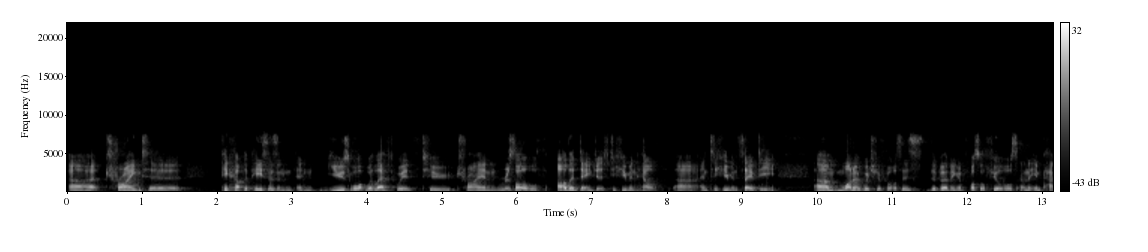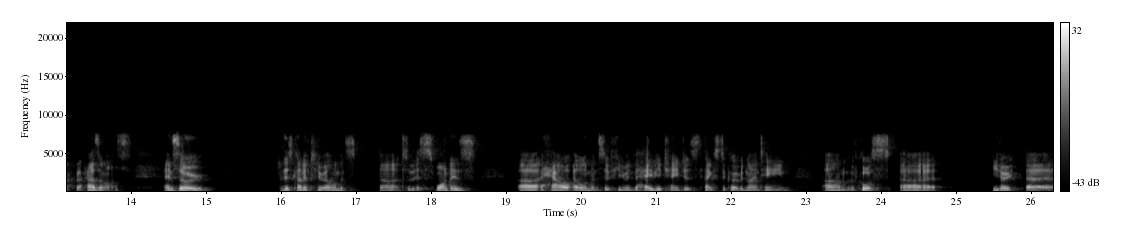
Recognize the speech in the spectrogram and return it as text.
uh, trying to pick up the pieces and, and use what we're left with to try and resolve other dangers to human health uh, and to human safety. Um, one of which, of course, is the burning of fossil fuels and the impact that has on us. And so there's kind of two elements uh, to this. One is uh, how elements of human behavior changes thanks to COVID 19. Um, of course, uh, you know, uh,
